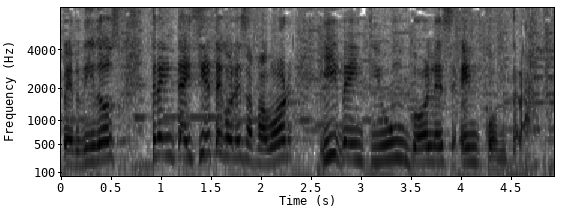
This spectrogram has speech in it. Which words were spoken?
perdidos, 37 goles a favor y 21 goles en contra.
